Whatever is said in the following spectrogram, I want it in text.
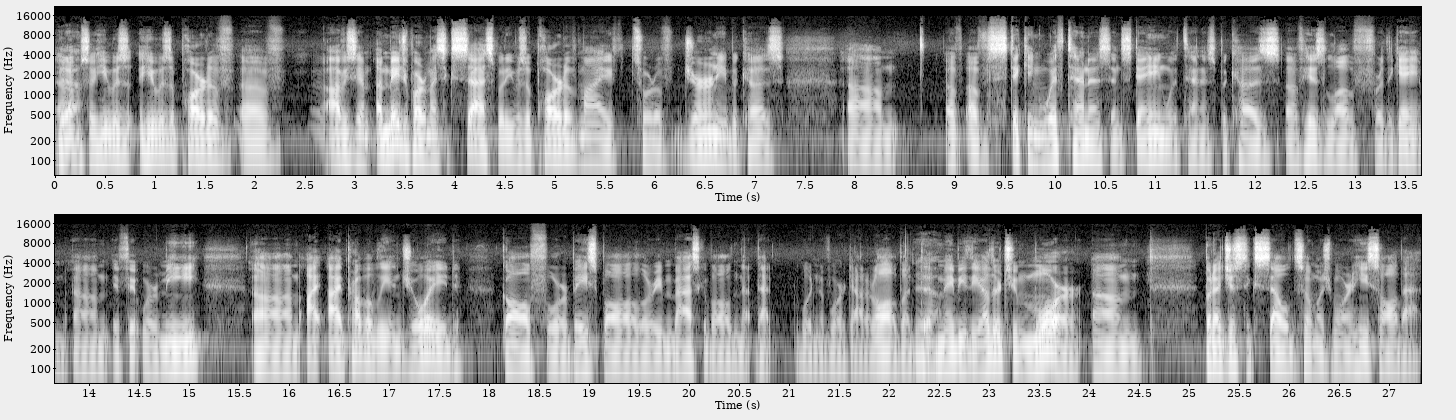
Um, Yeah. So he was he was a part of of obviously a, a major part of my success, but he was a part of my sort of journey because um, of, of sticking with tennis and staying with tennis because of his love for the game. Um, if it were me, um, I, I probably enjoyed golf or baseball or even basketball, and that, that wouldn't have worked out at all. But the- maybe the other two more. Um, but I just excelled so much more, and he saw that.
